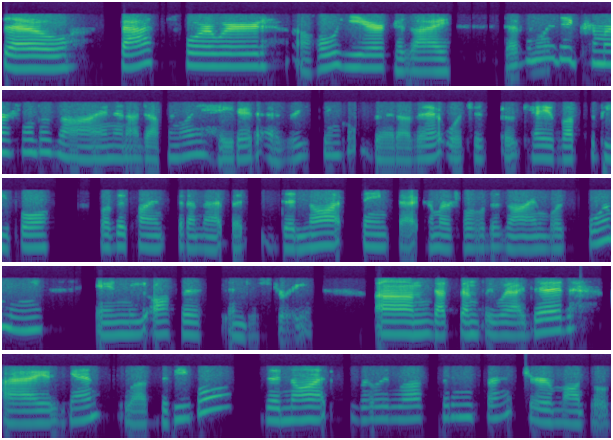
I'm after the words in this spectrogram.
So fast forward a whole year because I definitely did commercial design and I definitely hated every single bit of it, which is okay. Love the people, of the clients that I met, but did not think that commercial design was for me in the office industry. Um, that's simply what I did. I, again, loved the people, did not really love putting furniture modules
